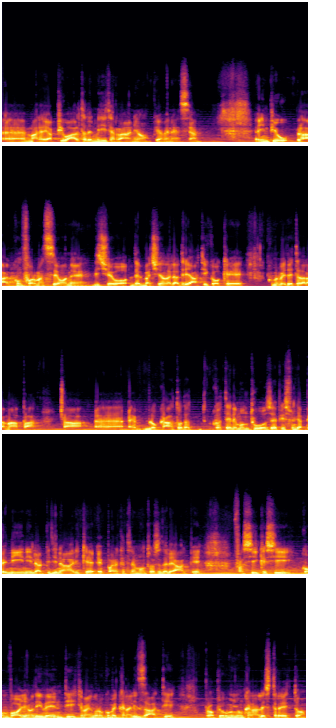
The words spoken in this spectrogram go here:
eh, marea più alta del Mediterraneo qui a Venezia. In più la conformazione, dicevo, del bacino dell'Adriatico che, come vedete dalla mappa, eh, è bloccato da catene montuose, perché sono gli Appennini, le Alpi Dinariche e poi le catene montuose delle Alpi, fa sì che si convogliano dei venti che vengono come canalizzati proprio come in un canale stretto,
